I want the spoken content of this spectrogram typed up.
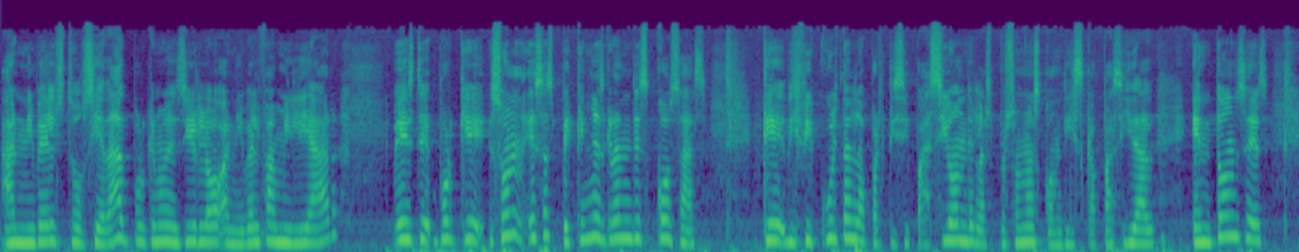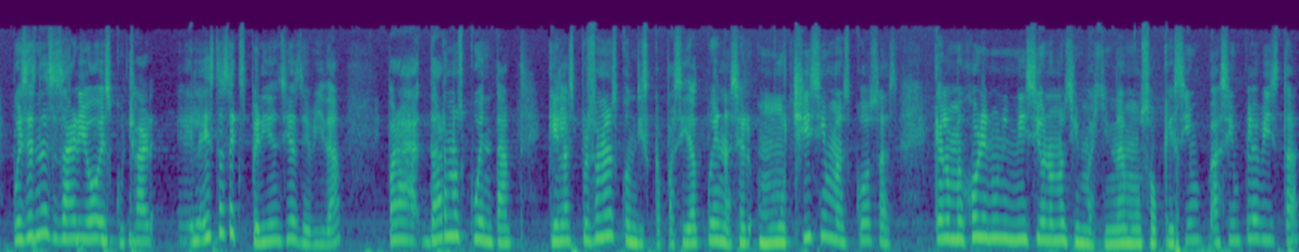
a nivel sociedad, por qué no decirlo, a nivel familiar, este, porque son esas pequeñas grandes cosas que dificultan la participación de las personas con discapacidad. Entonces, pues es necesario escuchar estas experiencias de vida para darnos cuenta que las personas con discapacidad pueden hacer muchísimas cosas que a lo mejor en un inicio no nos imaginamos o que a simple vista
